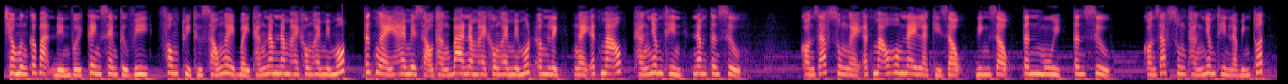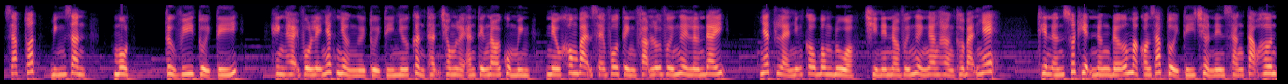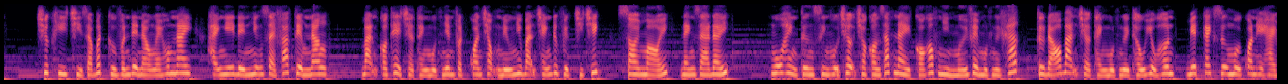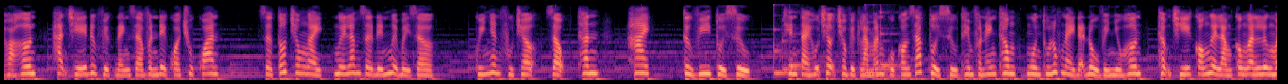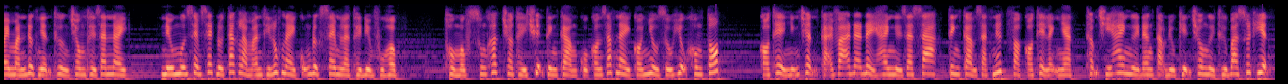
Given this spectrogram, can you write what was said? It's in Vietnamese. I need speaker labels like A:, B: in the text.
A: Chào mừng các bạn đến với kênh xem tử vi, phong thủy thứ 6 ngày 7 tháng 5 năm 2021, tức ngày 26 tháng 3 năm 2021 âm lịch, ngày Ất Mão, tháng Nhâm Thìn, năm Tân Sửu. Con giáp xung ngày Ất Mão hôm nay là Kỷ Dậu, Đinh Dậu, Tân Mùi, Tân Sửu. Con giáp xung tháng Nhâm Thìn là Bính Tuất, Giáp Tuất, Bính Dần. 1. Tử vi tuổi Tý, Hình hại vô lễ nhắc nhở người tuổi Tý nhớ cẩn thận trong lời ăn tiếng nói của mình, nếu không bạn sẽ vô tình phạm lỗi với người lớn đấy. Nhất là những câu bông đùa, chỉ nên nói với người ngang hàng thôi bạn nhé. Thiên ấn xuất hiện nâng đỡ mà con giáp tuổi Tý trở nên sáng tạo hơn. Trước khi chỉ ra bất cứ vấn đề nào ngày hôm nay, hãy nghĩ đến những giải pháp tiềm năng. Bạn có thể trở thành một nhân vật quan trọng nếu như bạn tránh được việc chỉ trích, soi mói, đánh giá đấy. Ngũ hành tương sinh hỗ trợ cho con giáp này có góc nhìn mới về một người khác, từ đó bạn trở thành một người thấu hiểu hơn, biết cách giữ mối quan hệ hài hòa hơn, hạn chế được việc đánh giá vấn đề quá chủ quan. Giờ tốt trong ngày, 15 giờ đến 17 giờ. Quý nhân phù trợ, dậu, thân. 2. Tử vi tuổi Sửu. Thiên tài hỗ trợ cho việc làm ăn của con giáp tuổi Sửu thêm phần hanh thông, nguồn thu lúc này đã đổ về nhiều hơn, thậm chí có người làm công ăn lương may mắn được nhận thưởng trong thời gian này. Nếu muốn xem xét đối tác làm ăn thì lúc này cũng được xem là thời điểm phù hợp. Thổ mộc xung khắc cho thấy chuyện tình cảm của con giáp này có nhiều dấu hiệu không tốt. Có thể những trận cãi vã đã đẩy hai người ra xa, tình cảm giạt nứt và có thể lạnh nhạt, thậm chí hai người đang tạo điều kiện cho người thứ ba xuất hiện.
